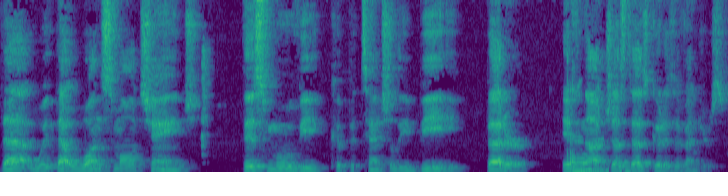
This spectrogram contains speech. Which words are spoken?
that with that one small change, this movie could potentially be better if not just as good as Avengers.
